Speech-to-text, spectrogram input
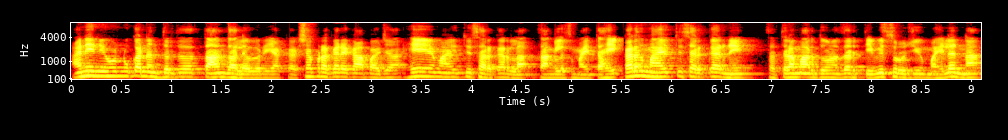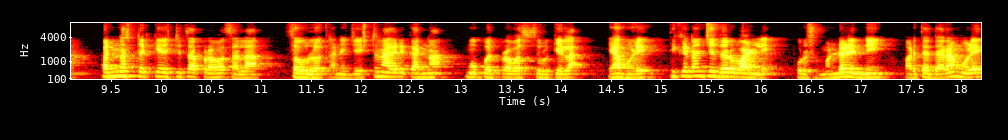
आणि निवडणुकानंतरचा त्याचा ताण झाल्यावर या कशा प्रकारे कापायच्या हे महायुती सरकारला चांगलंच माहीत आहे. कारण महायुती सरकारने सतरा मार्च दोन हजार तेवीस रोजी महिलांना पन्नास टक्के एस टीचा प्रवासाला सवलत आणि ज्येष्ठ नागरिकांना मोफत प्रवास सुरू केला. यामुळे तिकिटांचे दर वाढले. पुरुष मंडळींनी वाढत्या दरामुळे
